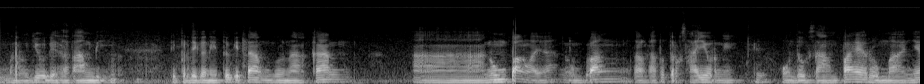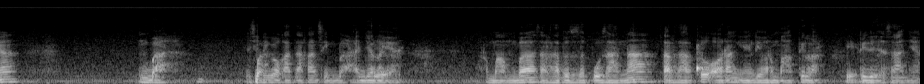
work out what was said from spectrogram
menuju desa Tambi di pertigaan itu kita menggunakan uh, numpang lah ya numpang salah satu truk sayur nih Oke. untuk sampai rumahnya Mbah di sini gua katakan si Mbah aja lah Iya. ya rumah Mbah salah satu sesepuh sana salah satu orang yang dihormati lah Iya. di desanya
